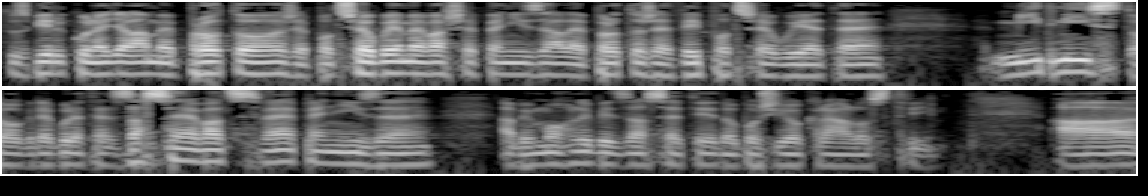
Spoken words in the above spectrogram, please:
Tu sbírku neděláme proto, že potřebujeme vaše peníze, ale proto, že vy potřebujete mít místo, kde budete zasévat své peníze, aby mohly být zasety do Božího království. A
